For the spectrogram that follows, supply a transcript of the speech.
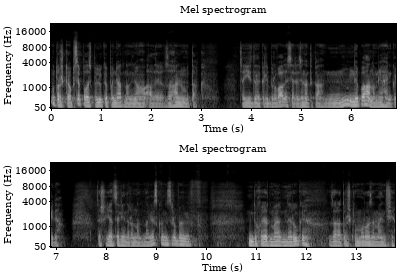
Ну, трошки обсипалось пилюки, понятно, в нього, але в загальному так. Це їздили, калібрувалися, резина така ну, непогано, м'ягенько йде. Те, що я циліндр над нав'язку не зробив, не доходять до мене руки. Зараз трошки морози менші.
